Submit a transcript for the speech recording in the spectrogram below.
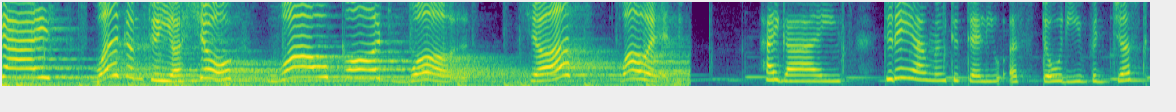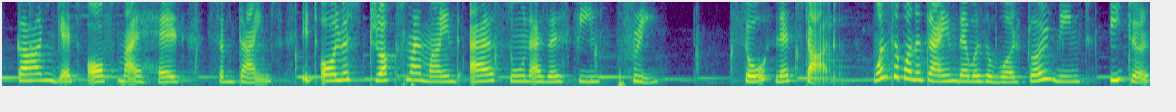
guys, welcome to your show Wow Pod World. Just wow it. Hi guys, today I'm going to tell you a story which just can't get off my head sometimes. It always struck my mind as soon as I feel free. So let's start. Once upon a time, there was a worker named Peter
